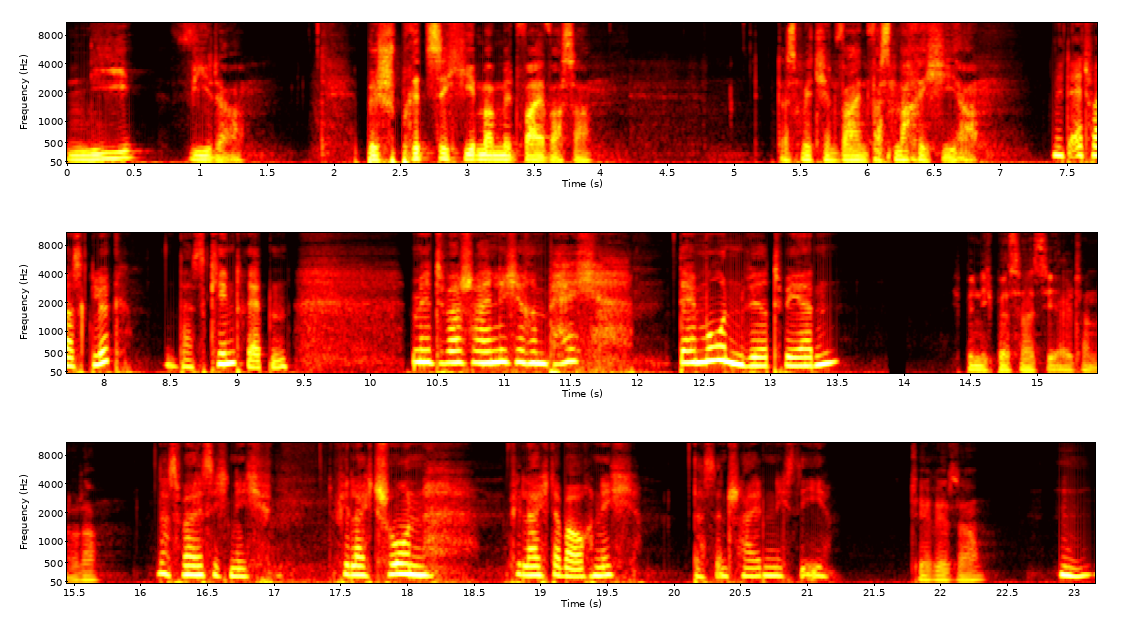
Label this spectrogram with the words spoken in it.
Nie wieder bespritze ich jemand mit Weihwasser. Das Mädchen weint. Was mache ich hier? Mit etwas Glück das Kind retten. Mit wahrscheinlicherem Pech Dämonenwirt werden. Ich bin nicht besser als die Eltern, oder? Das weiß ich nicht. Vielleicht schon, vielleicht aber auch nicht. Das entscheiden nicht Sie. Theresa. Hm?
